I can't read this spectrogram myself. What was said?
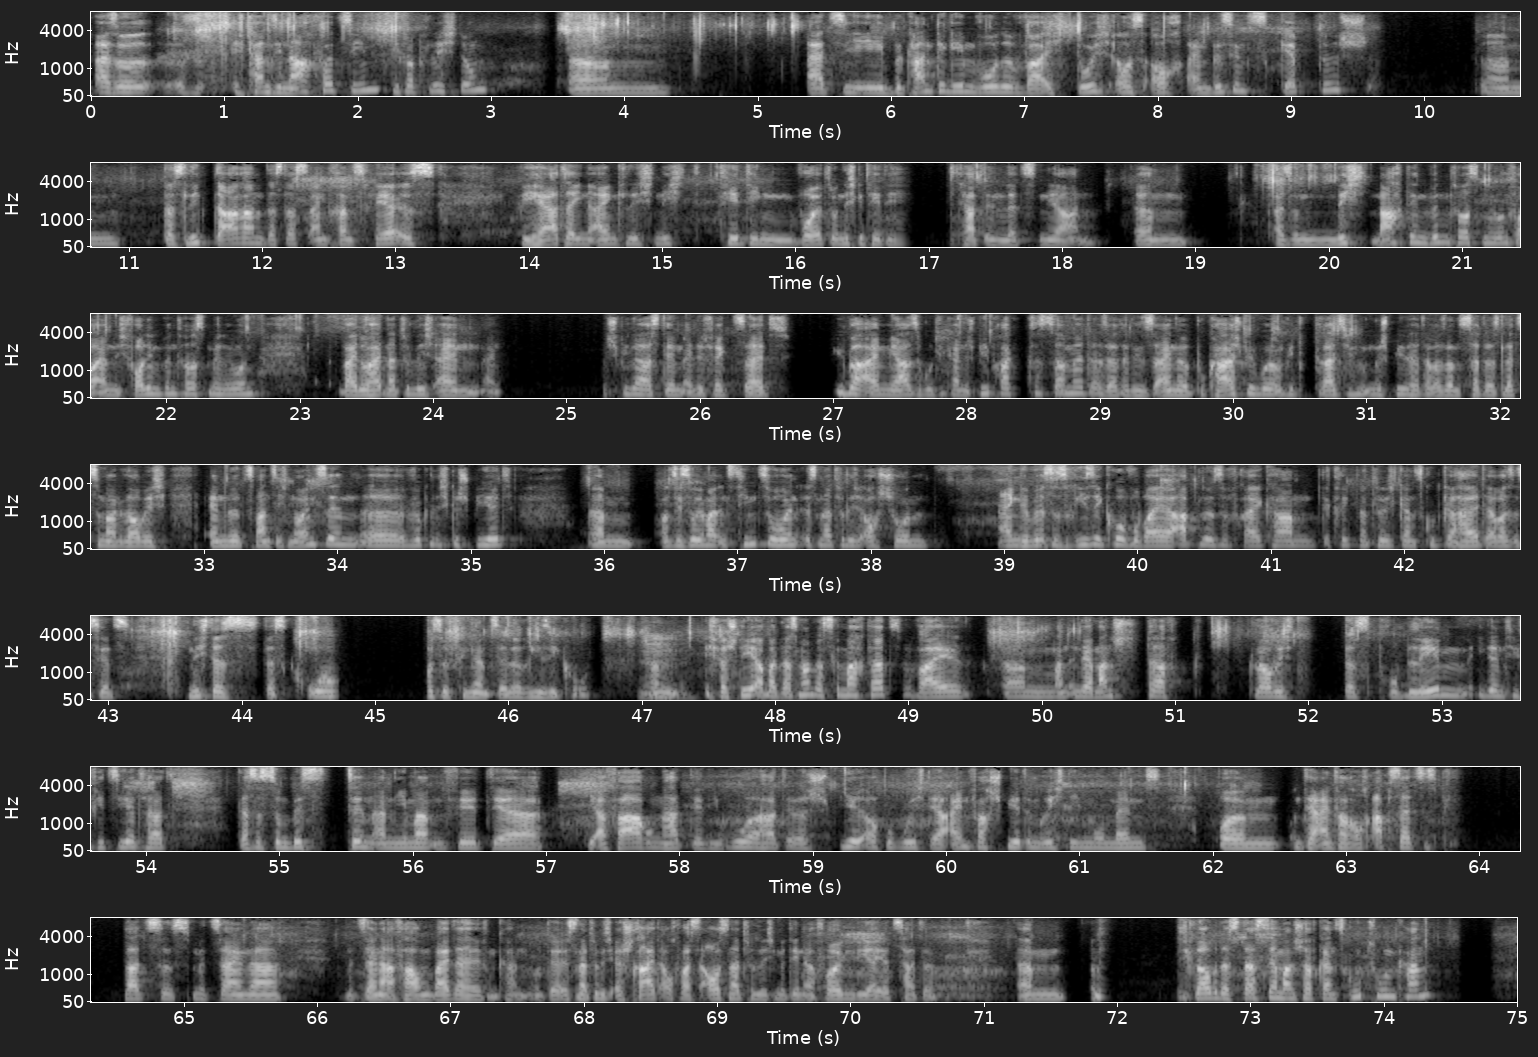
Also, ich kann sie nachvollziehen, die Verpflichtung. Ähm, als sie bekannt gegeben wurde, war ich durchaus auch ein bisschen skeptisch. Ähm, das liegt daran, dass das ein Transfer ist, wie Hertha ihn eigentlich nicht tätigen wollte und nicht getätigt hat in den letzten Jahren. Ähm, also nicht nach den Windhorst-Millionen, vor allem nicht vor den Windhorst-Millionen, weil du halt natürlich einen, einen Spieler hast, der im Endeffekt seit über einem Jahr so gut wie keine Spielpraxis sammelt. Also er hatte dieses eine Pokalspiel, wo er irgendwie 30 Minuten gespielt hat, aber sonst hat er das letzte Mal, glaube ich, Ende 2019 äh, wirklich gespielt. Ähm, und sich so jemand ins Team zu holen, ist natürlich auch schon ein gewisses Risiko, wobei er ablösefrei kam. Der kriegt natürlich ganz gut Gehalt, aber es ist jetzt nicht das, das große finanzielle Risiko. Mhm. Ähm, ich verstehe aber, dass man das gemacht hat, weil ähm, man in der Mannschaft, glaube ich, das Problem identifiziert hat, dass es so ein bisschen an jemandem fehlt, der die Erfahrung hat, der die Ruhe hat, der das Spiel auch beruhigt, der einfach spielt im richtigen Moment ähm, und der einfach auch abseits des Platzes mit seiner mit seiner Erfahrung weiterhelfen kann. Und der ist natürlich, er strahlt auch was aus natürlich mit den Erfolgen, die er jetzt hatte. Ähm, und ich glaube, dass das der Mannschaft ganz gut tun kann.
